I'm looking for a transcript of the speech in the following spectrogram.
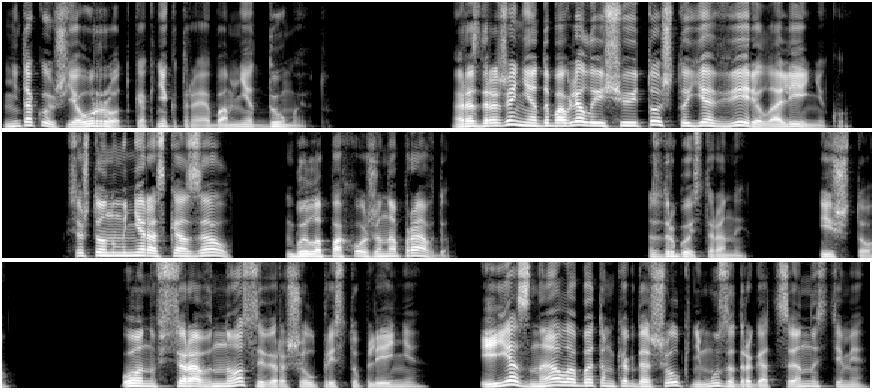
Не такой уж я урод, как некоторые обо мне думают. Раздражение добавляло еще и то, что я верил олейнику. Все, что он мне рассказал, было похоже на правду. С другой стороны, и что? Он все равно совершил преступление. И я знал об этом, когда шел к нему за драгоценностями.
